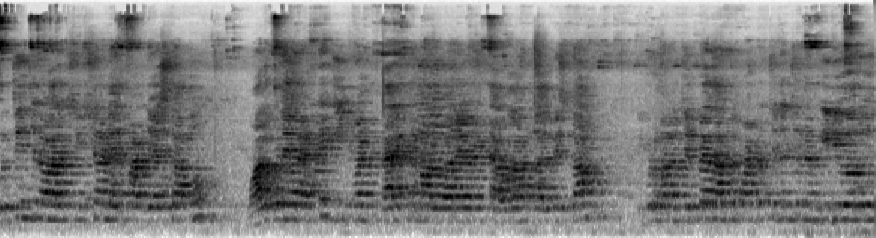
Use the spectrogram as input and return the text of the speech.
గుర్తించిన వారికి శిక్షణ ఏర్పాటు చేస్తాము. వాళ్ళు కూడా ఏమంటే ఇటువంటి కార్యక్రమాల ద్వారా ఏమంటే అవగాహన కల్పిస్తాం. ఇప్పుడు మనం చెప్పే దాంతో పాటు చిన్న చిన్న వీడియోలు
